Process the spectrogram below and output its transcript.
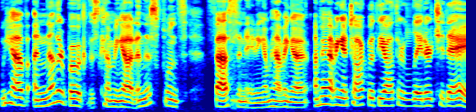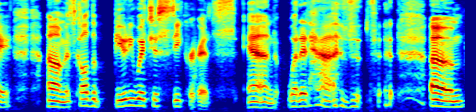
We have another book that's coming out, and this one's fascinating. I'm having a I'm having a talk with the author later today. Um, it's called The Beauty Witch's Secrets, and what it has is um,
